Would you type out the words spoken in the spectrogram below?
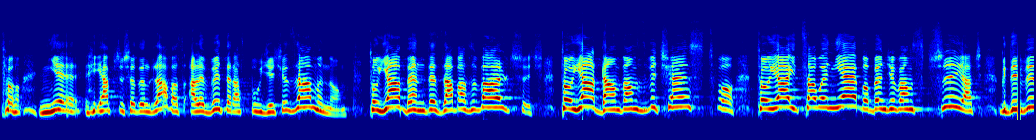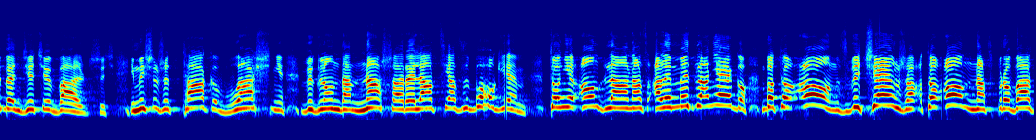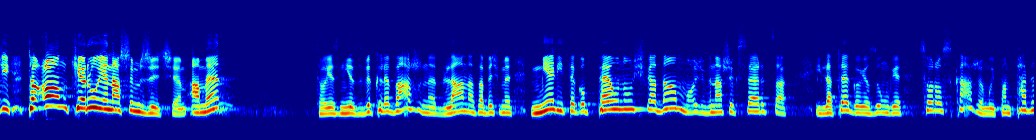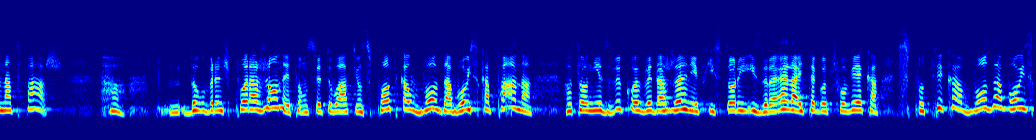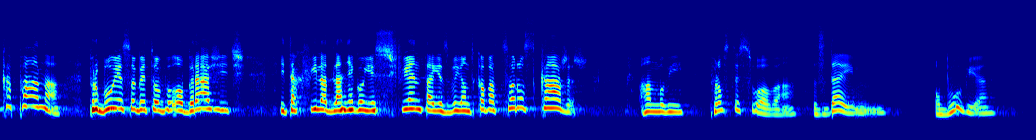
To nie ja przyszedłem dla was, ale wy teraz pójdziecie za mną. To ja będę za was walczyć. To ja dam wam zwycięstwo. To ja i całe niebo będzie wam sprzyjać, gdy wy będziecie walczyć. I myślę, że tak właśnie wygląda nasza relacja z Bogiem. To nie On dla nas, ale my dla Niego, bo to On zwycięża, to On nas prowadzi, to On kieruje naszym życiem. Amen? To jest niezwykle ważne dla nas, abyśmy mieli tego pełną świadomość w naszych sercach. I dlatego Jezus mówi, co rozkaże mój Pan? Padł na twarz. Był wręcz porażony tą sytuacją. Spotkał wodza wojska Pana. Oto niezwykłe wydarzenie w historii Izraela i tego człowieka. Spotyka wodza wojska Pana. Próbuje sobie to wyobrazić i ta chwila dla niego jest święta, jest wyjątkowa. Co rozkażesz? A on mówi proste słowa: zdejm obuwie,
